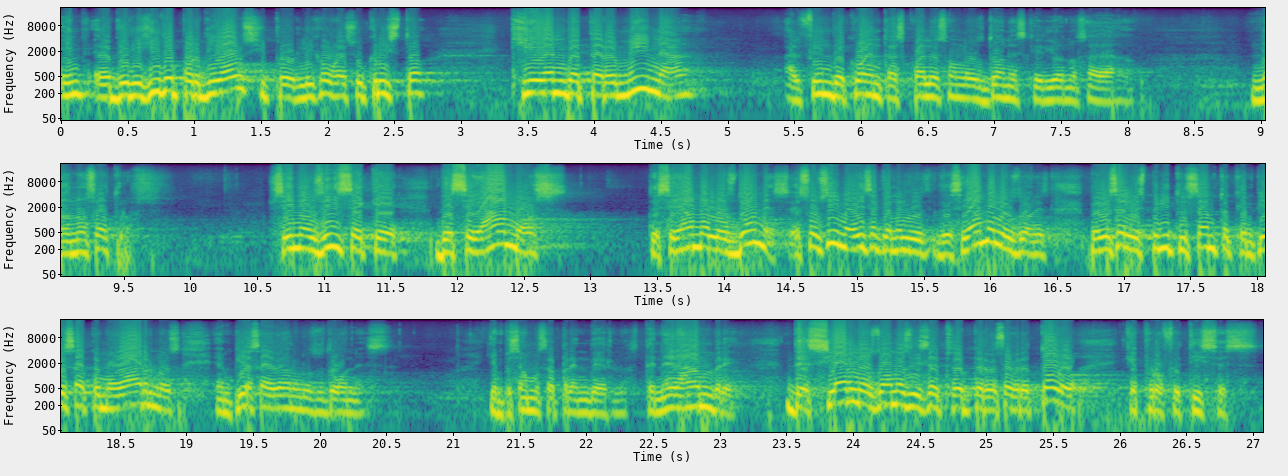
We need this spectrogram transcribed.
eh, dirigido por Dios y por el Hijo Jesucristo, quien determina, al fin de cuentas, cuáles son los dones que Dios nos ha dado. No nosotros. Si nos dice que deseamos Deseamos los dones. Eso sí, no dice que no deseamos los dones, pero es el Espíritu Santo que empieza a acomodarnos, empieza a darnos los dones. Y empezamos a aprenderlos. Tener hambre, desear los dones, dice, pero sobre todo que profetices.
